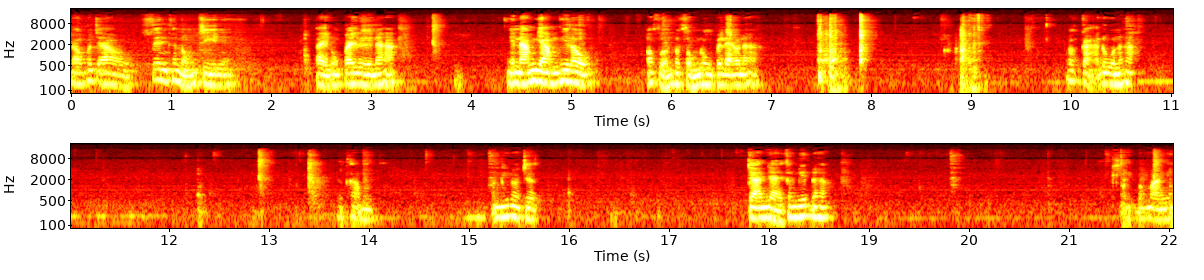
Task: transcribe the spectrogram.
เราก็จะเอาเส้นขนมจีนใส่ลงไปเลยนะคะในน้ำยำที่เราเอาส่วนผสมลงไปแล้วนะคะก็กะดูนะคะจะ ทำอันนี้เราจะ จานใหญ่สักนิดนะคะประมาณนี้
